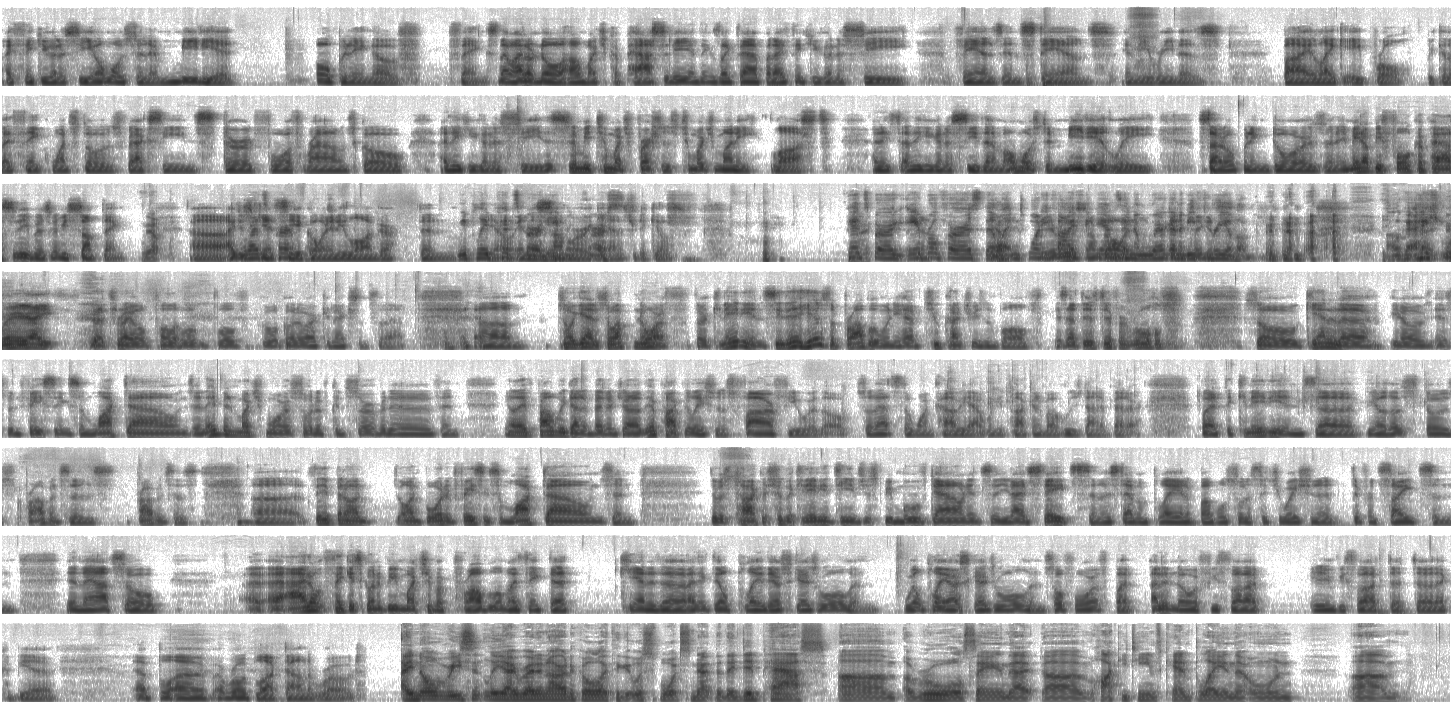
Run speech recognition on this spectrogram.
I think you're going to see almost an immediate opening of things. Now, I don't know how much capacity and things like that, but I think you're going to see fans in stands in the arenas by like April because I think once those vaccines third, fourth rounds go, I think you're going to see this is going to be too much pressure. There's too much money lost. I think I think you're going to see them almost immediately start opening doors, and it may not be full capacity, but it's going to be something. Yep. Uh, I just Well, can't see it going any longer than We play you know, in Pittsburgh the April summer again. It's ridiculous. Pittsburgh, April 1st, they're Yeah, letting 25 fans in, and we're going to be three of them. okay. We're right. That's right. We'll pull it. We'll, we'll we'll go to our connections to that. Um, so again, so up north, the Canadians. See, there, here's the problem when you have two countries involved: is that there's different rules. So Canada, you know, has been facing some lockdowns, and they've been much more sort of conservative, and you know, they've probably done a better job. Their population is far fewer, though, so that's the one caveat when you're talking about who's done it better. but the Canadians, uh, you know, those those provinces provinces, uh, they've been on on board and facing some lockdowns and. There was talk of should the Canadian teams just be moved down into the United States and just have them play in a bubble sort of situation at different sites and in that. So I, I don't think it's going to be much of a problem. I think that Canada, I think they'll play their schedule and we'll play our schedule and so forth. But I didn't know if you thought, if you thought that uh, that could be a a, uh, a roadblock down the road. I know recently I read an article, I think it was Sportsnet, that they did pass um, a rule saying that um, hockey teams can play in their own um,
